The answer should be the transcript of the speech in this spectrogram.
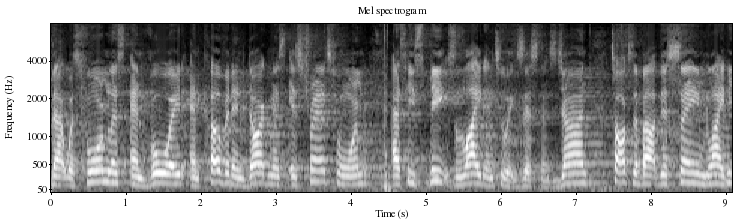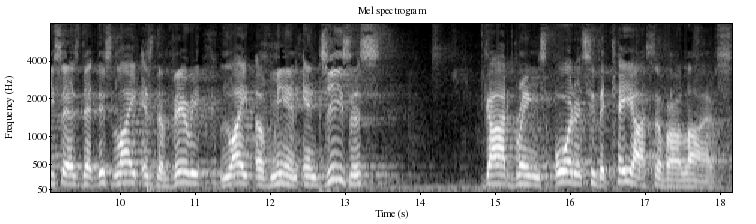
that was formless and void and covered in darkness is transformed as He speaks light into existence. John talks about this same light. He says that this light is the very light of men. In Jesus, God brings order to the chaos of our lives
